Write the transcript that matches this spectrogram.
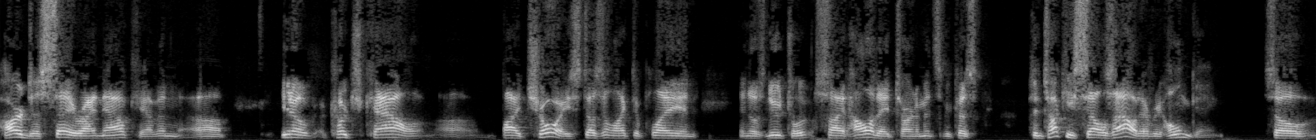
hard to say right now, Kevin. Uh, you know, Coach Cal uh, by choice, doesn't like to play in in those neutral site holiday tournaments because Kentucky sells out every home game. So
